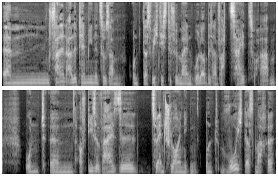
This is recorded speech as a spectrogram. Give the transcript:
ähm, fallen alle Termine zusammen. Und das Wichtigste für meinen Urlaub ist einfach Zeit zu haben und ähm, auf diese Weise zu entschleunigen. Und wo ich das mache,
